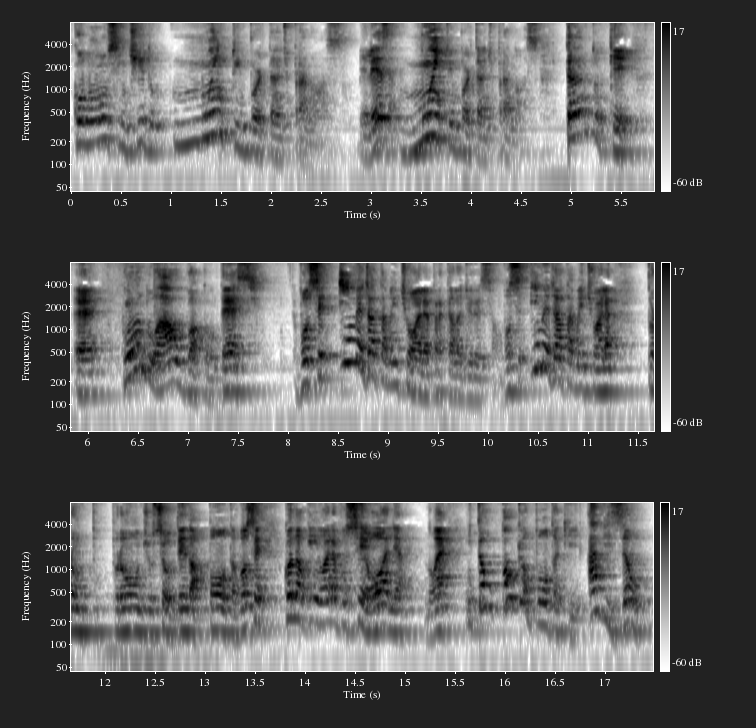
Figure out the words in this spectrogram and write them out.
como um sentido muito importante para nós, beleza? Muito importante para nós. Tanto que, é, quando algo acontece, você imediatamente olha para aquela direção. Você imediatamente olha para onde o seu dedo aponta. Você, quando alguém olha, você olha, não é? Então, qual que é o ponto aqui? A visão,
